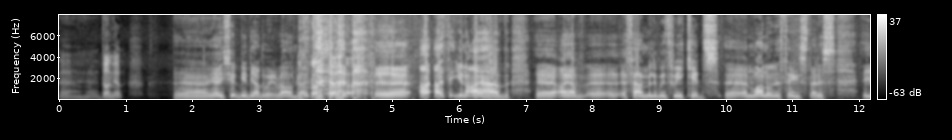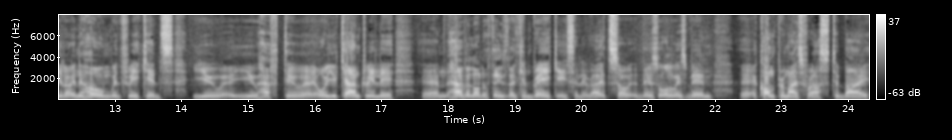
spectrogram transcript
Uh, Daniel? Uh, yeah, it should be the other way around, right? uh, I, I think you know I have uh, I have uh, a family with three kids, uh, and one of the things that is, you know, in a home with three kids, you you have to uh, or you can't really um, have a lot of things that can break easily, right? So there's always been a compromise for us to buy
